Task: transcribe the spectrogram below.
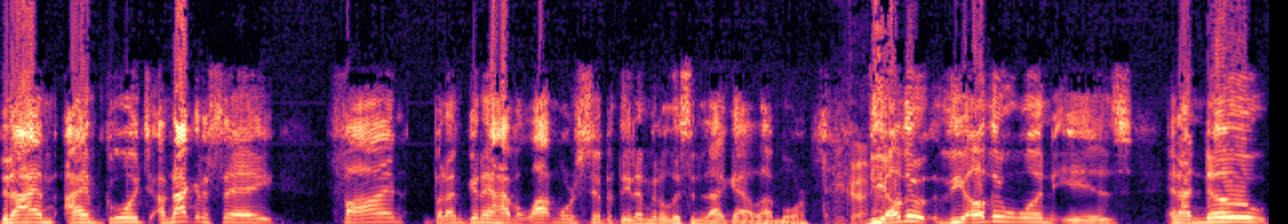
That I am I am going to. I'm not going to say fine, but I'm going to have a lot more sympathy, and I'm going to listen to that guy a lot more. Okay. The other the other one is, and I know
